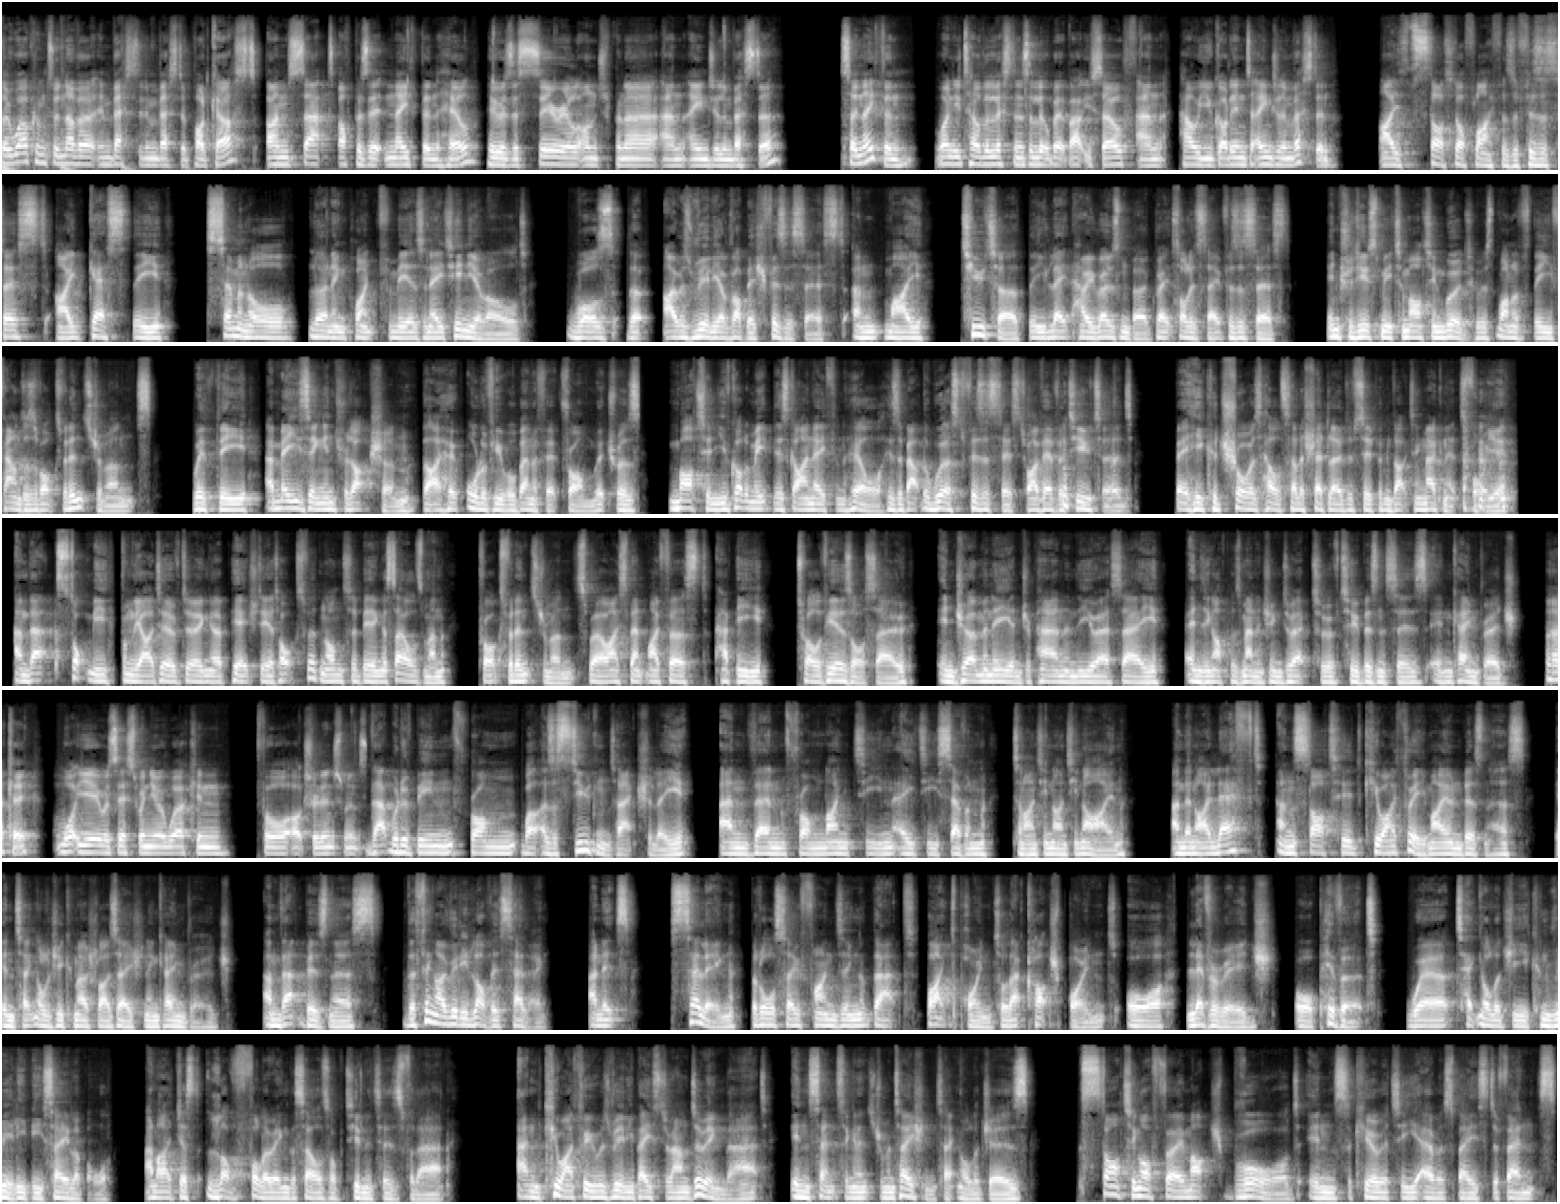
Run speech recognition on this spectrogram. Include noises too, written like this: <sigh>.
So, welcome to another Invested Investor podcast. I'm sat opposite Nathan Hill, who is a serial entrepreneur and angel investor. So, Nathan, why don't you tell the listeners a little bit about yourself and how you got into angel investing? I started off life as a physicist. I guess the seminal learning point for me as an 18 year old was that I was really a rubbish physicist. And my tutor, the late Harry Rosenberg, great solid state physicist, introduced me to Martin Wood, who was one of the founders of Oxford Instruments, with the amazing introduction that I hope all of you will benefit from, which was Martin, you've got to meet this guy, Nathan Hill. He's about the worst physicist I've ever <laughs> tutored, but he could sure as hell sell a shed load of superconducting magnets for you. <laughs> and that stopped me from the idea of doing a PhD at Oxford and on to being a salesman for Oxford Instruments, where I spent my first happy 12 years or so in Germany and Japan and the USA, ending up as managing director of two businesses in Cambridge. Okay. What year was this when you were working for Oxford Instruments? That would have been from, well, as a student actually, and then from 1987 to 1999. And then I left and started QI3, my own business in technology commercialization in Cambridge. And that business, the thing I really love is selling. And it's selling, but also finding that bite point or that clutch point or leverage or pivot where technology can really be saleable. And I just love following the sales opportunities for that. And QI3 was really based around doing that in sensing and instrumentation technologies, starting off very much broad in security, aerospace, defense,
